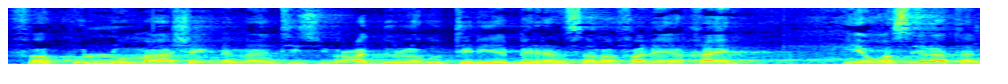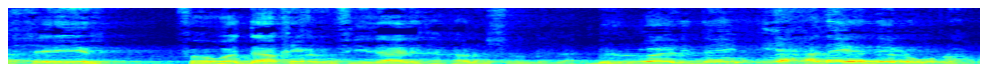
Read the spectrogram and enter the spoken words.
fakulu maa shay dhammaantiis yucaddu lagu tiriya biran samafalya khayr iyo wasilatan xiriir fahuwa daakilun fii dalika kanuu soo gelaa birulwaalideyn iyo xaday haddii lagu dhaho.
